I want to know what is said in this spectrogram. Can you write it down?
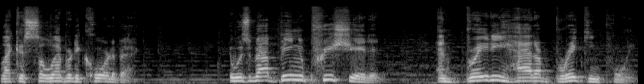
like a celebrity quarterback. It was about being appreciated, and Brady had a breaking point.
